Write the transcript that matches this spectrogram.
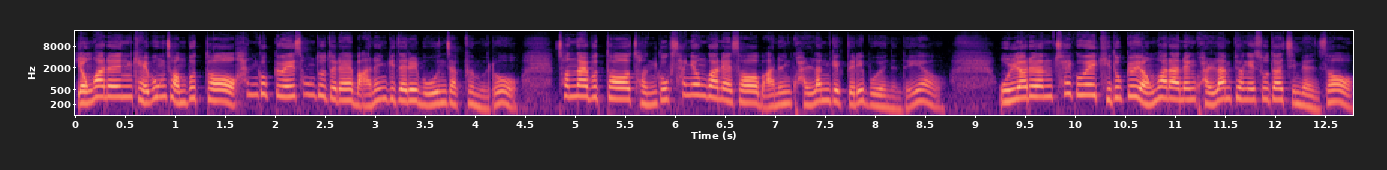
영화는 개봉 전부터 한국교회 성도들의 많은 기대를 모은 작품으로 첫날부터 전국 상영관에서 많은 관람객들이 모였는데요. 올여름 최고의 기독교 영화라는 관람평이 쏟아지면서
